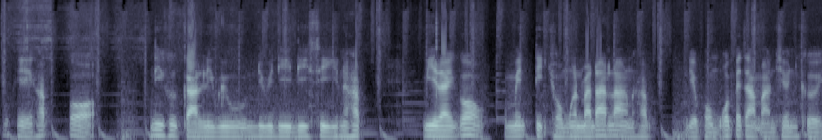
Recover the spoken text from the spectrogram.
โอเคครับ ก็นี่คือการรีวิว DVD DC นะครับ มีอะไรก็คอมเมนต์ติชมกันมาด้านล่างนะครับ เดี๋ยวผมก็ไปตามอ่านเช่นเคย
